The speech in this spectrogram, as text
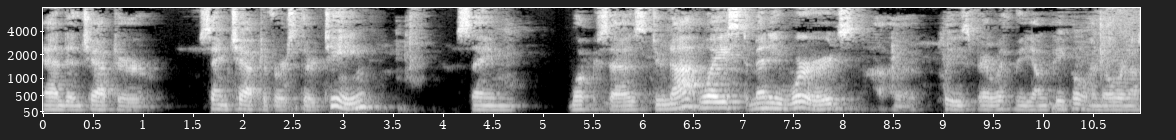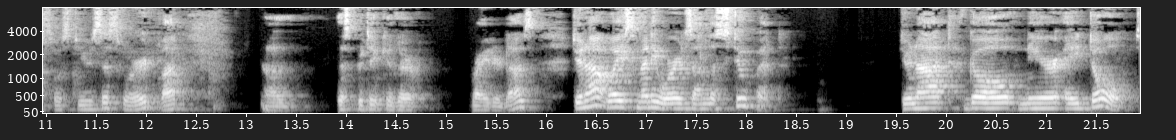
And in chapter, same chapter, verse 13, same book says, do not waste many words. Uh, please bear with me, young people. I know we're not supposed to use this word, but uh, this particular writer does. Do not waste many words on the stupid. Do not go near a dolt.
